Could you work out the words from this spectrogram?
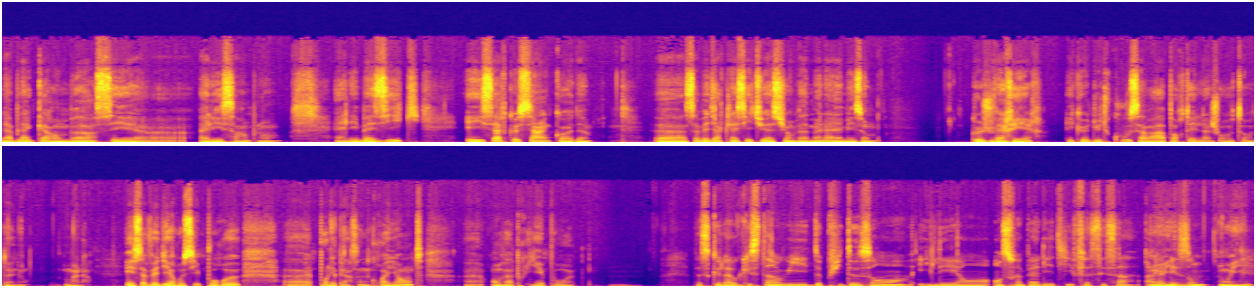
La blague carambar, c'est, euh, elle est simple, hein. elle est basique, et ils savent que c'est un code. Euh, ça veut dire que la situation va mal à la maison que je vais rire et que du coup, ça va apporter de la joie autour de nous. Voilà. Et ça veut dire aussi pour eux, euh, pour les personnes croyantes, euh, on va prier pour eux. Parce que là, Augustin, oui, depuis deux ans, il est en, en soins palliatifs, c'est ça, à oui. la maison. Oui.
